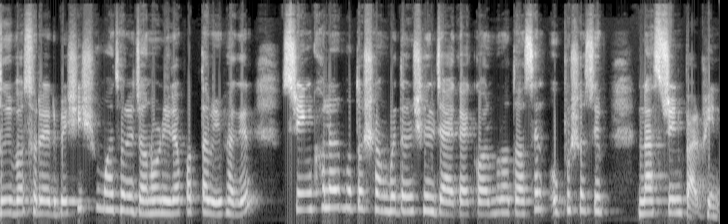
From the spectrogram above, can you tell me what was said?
দুই বছরের বেশি সময় ধরে জননিরাপত্তা বিভাগের শৃঙ্খলার মতো সংবেদনশীল জায়গায় কর্মরত আছেন উপসচিব নাসরিন পারভিন।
